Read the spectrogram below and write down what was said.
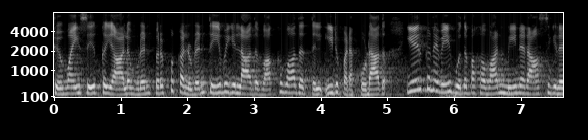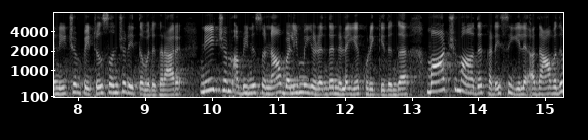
செவ்வாய் சேர்க்கையாள உடன் பிறப்புகளுடன் தேவையில்லாத வாக்குவாதத்தில் ஈடுபடக்கூடாது. ஏற்கனவே புத பகவான் மீன ராசியில நீச்சம் பெற்று சஞ்சரித்து வருகிறார். நீச்சம் அப்படின்னு சொன்னா வலிமை இழந்த நிலையை குறிக்குதுங்க. மார்ச் மாத கடைசியில் அதாவது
